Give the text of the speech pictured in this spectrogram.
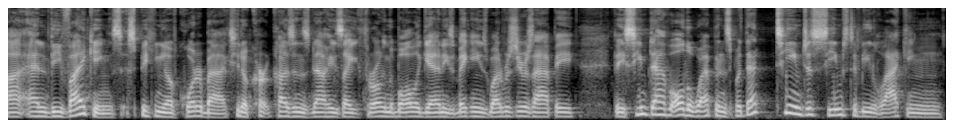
Uh, and the Vikings. Speaking of quarterbacks, you know, Kirk Cousins now he's like throwing the ball again. He's making his wide receivers happy. They seem to have all the weapons, but that team just seems to be lacking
